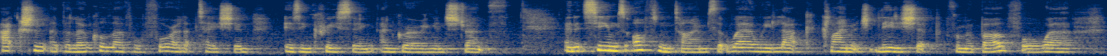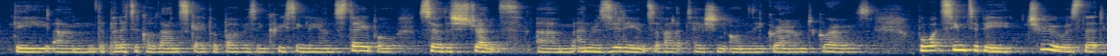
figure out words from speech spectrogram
action at the local level for adaptation is increasing and growing in strength. And it seems oftentimes that where we lack climate leadership from above or where the, um, the political landscape above is increasingly unstable, so the strength um, and resilience of adaptation on the ground grows. But what seemed to be true is that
